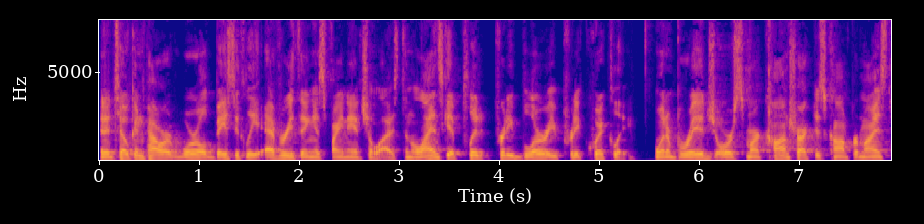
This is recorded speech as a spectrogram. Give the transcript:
In a token powered world, basically everything is financialized, and the lines get pl- pretty blurry pretty quickly. When a bridge or smart contract is compromised,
